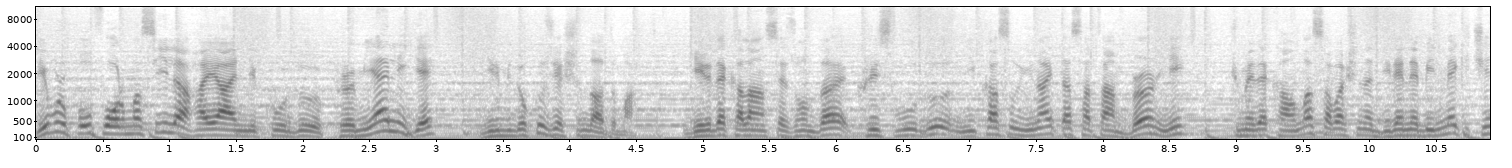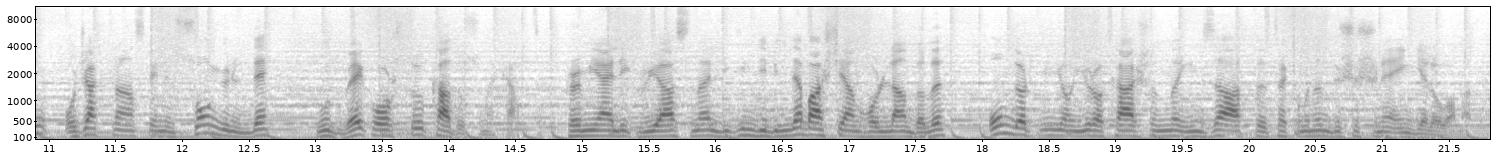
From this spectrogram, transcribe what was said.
Liverpool formasıyla hayalini kurduğu Premier Lig'e 29 yaşında adım attı. Geride kalan sezonda Chris Wood'u Newcastle United'a satan Burnley, kümede kalma savaşına direnebilmek için Ocak transferinin son gününde Wood Weghorst'u kadrosuna kattı. Premier Lig rüyasına ligin dibinde başlayan Hollandalı 14 milyon euro karşılığında imza attığı takımının düşüşüne engel olamadı.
